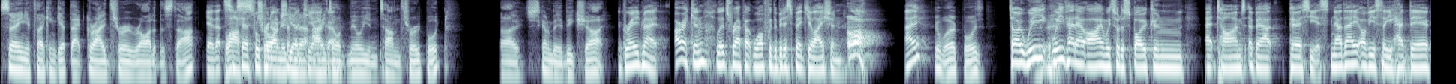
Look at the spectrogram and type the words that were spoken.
seeing if they can get that grade through right at the start. Yeah, that's Plus successful trying to get an eight odd million ton throughput. So it's just going to be a big show. Agreed, mate. I reckon let's wrap up WAF with a bit of speculation. Oh, hey, good work, boys. So we we've had our eye and we've sort of spoken at times about Perseus. Now they obviously had their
